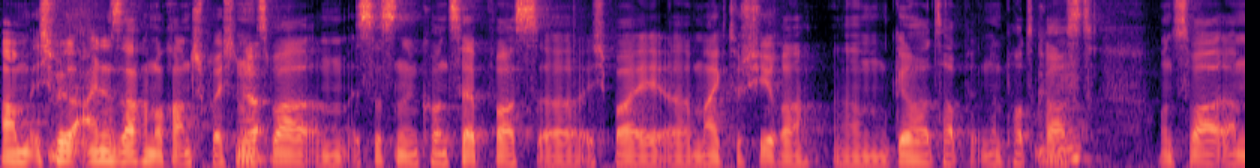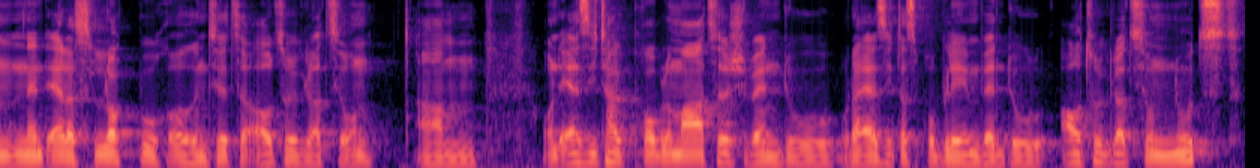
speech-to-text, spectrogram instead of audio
Um, ähm, ich will eine Sache noch ansprechen, ja. und zwar um, ähm, ist das ein Konzept, was uh, ich bei uh, Mike Toshira um, gehört habe in einem Podcast. Mhm. Und zwar nennt er das Logbuch-orientierte Autoregulation. und er sieht halt problematisch, wenn du, oder er sieht das Problem, wenn du Autoregulation nutzt,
